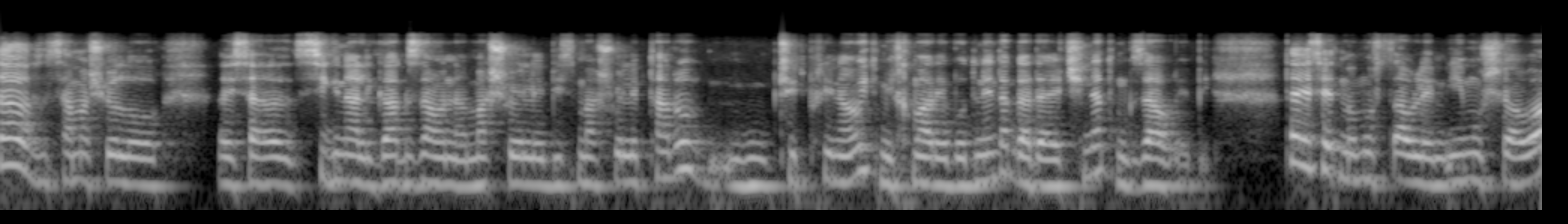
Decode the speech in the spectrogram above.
და სამაშველო ესა სიგნალი გაგზავნა მაშველების მაშველებთან რომ თვითფრინავით მიხმარებოდნენ და გადაეჩინათ მგზავრები. და ესეთმა მოსწავლემ იმუშავა,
